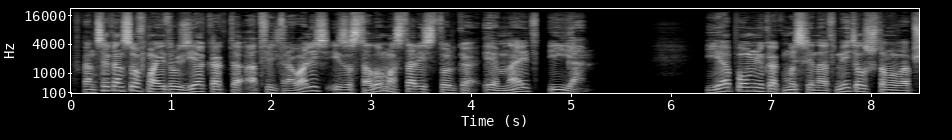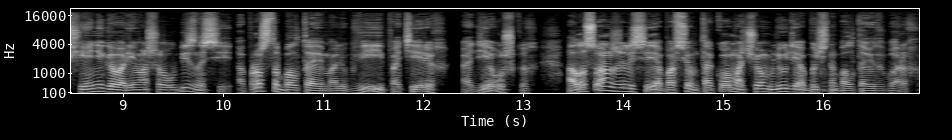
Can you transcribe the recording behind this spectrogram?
В конце концов, мои друзья как-то отфильтровались, и за столом остались только М. Найт и я. Я помню, как мысленно отметил, что мы вообще не говорим о шоу-бизнесе, а просто болтаем о любви и потерях, о девушках, о Лос-Анджелесе и обо всем таком, о чем люди обычно болтают в барах.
